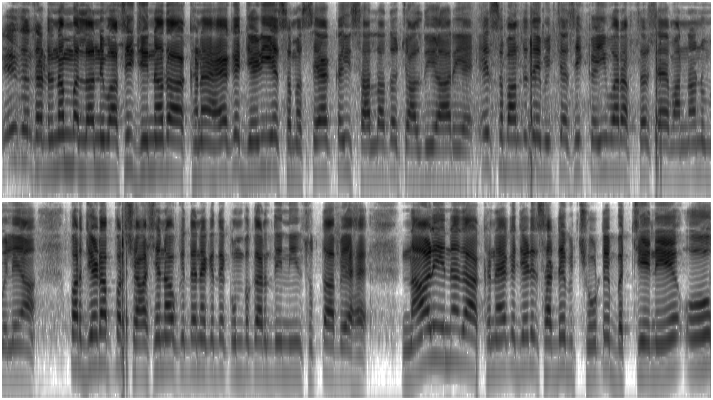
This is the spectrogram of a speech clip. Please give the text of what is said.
ਇਹ ਤਾਂ ਸਾਡੇ ਨਾਲ ਮੱਲਾ ਨਿਵਾਸੀ ਜਿਨ੍ਹਾਂ ਦਾ ਆਖਣਾ ਹੈ ਕਿ ਜਿਹੜੀ ਇਹ ਸਮੱਸਿਆ ਕਈ ਸਾਲਾਂ ਤੋਂ ਚੱਲਦੀ ਆ ਰਹੀ ਹੈ। ਇਸ ਸੰਬੰਧ ਦੇ ਵਿੱਚ ਅਸੀਂ ਕਈ ਵਾਰ ਅਫਸਰ ਸਾਹਿਬਾਨਾਂ ਨੂੰ ਮਿਲੇ ਹਾਂ, ਪਰ ਜਿਹੜਾ ਪ੍ਰਸ਼ਾਸਨ ਆ ਉਹ ਕਿਤੇ ਨਾ ਕਿਤੇ ਕੁੰਭਕਰਨ ਦੀ ਨੀਂਦ ਸੁੱਤਾ ਪਿਆ ਹੈ। ਨਾਲ ਹੀ ਇਹਨਾਂ ਦਾ ਆਖਣਾ ਹੈ ਕਿ ਜਿਹੜੇ ਸਾਡੇ ਛੋਟੇ ਬੱਚੇ ਨੇ, ਉਹ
